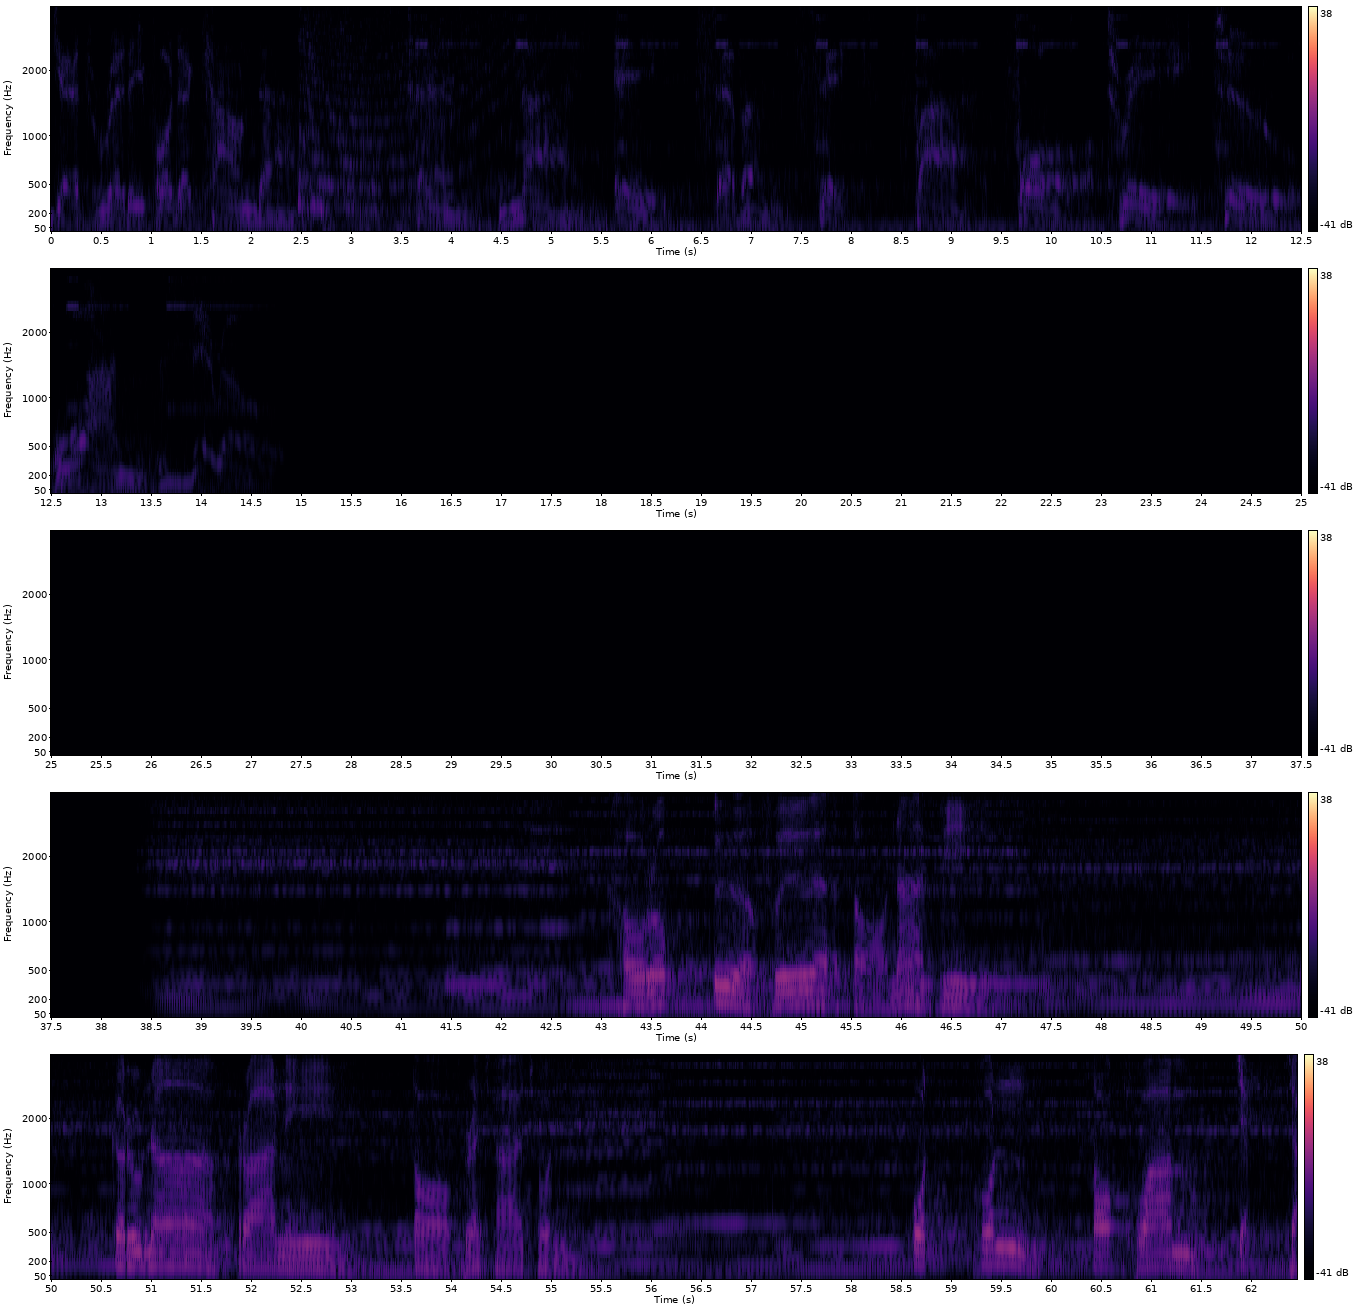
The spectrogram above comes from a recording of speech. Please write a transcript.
Get ready for the countdown. 10, 9, 8, 7, 6, 5, 4, 3, 2, 1, 0. เคารพเอื้อเฟื้อต่อหน้าที่กรุณาปราณี ต่อประชาชน อดทนต่อความเจ็บใจ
